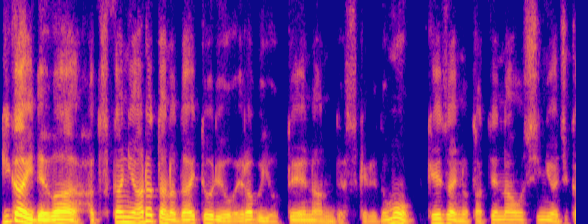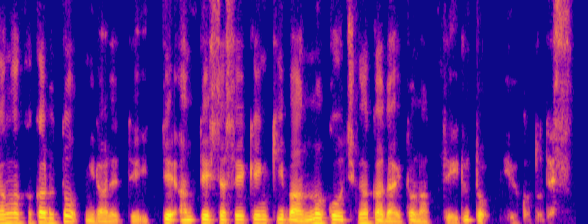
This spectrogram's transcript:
議会では20日に新たな大統領を選ぶ予定なんですけれども、経済の立て直しには時間がかかると見られていて、安定した政権基盤の構築が課題となっているということです。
